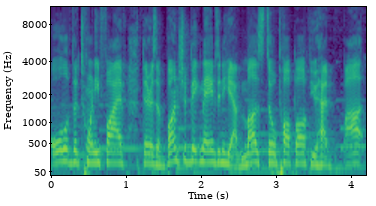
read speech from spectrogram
all of the 25. There is a bunch of big names in here. You have Muzz still pop off. You had Bart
